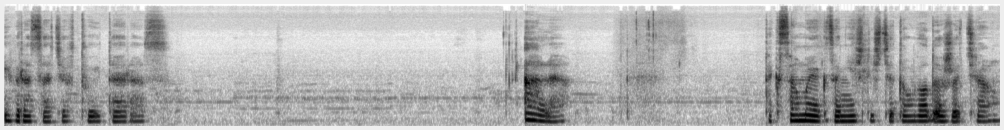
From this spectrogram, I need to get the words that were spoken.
i wracacie w tu i teraz. Ale tak samo jak zanieśliście tą wodę życia,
